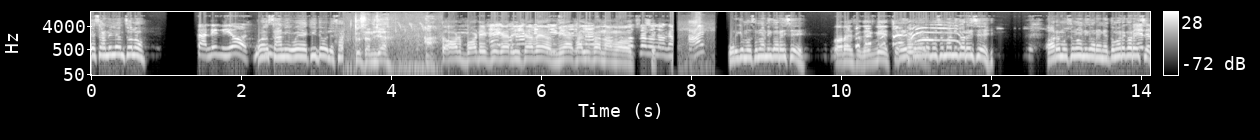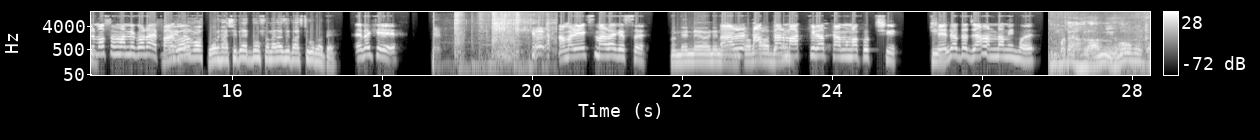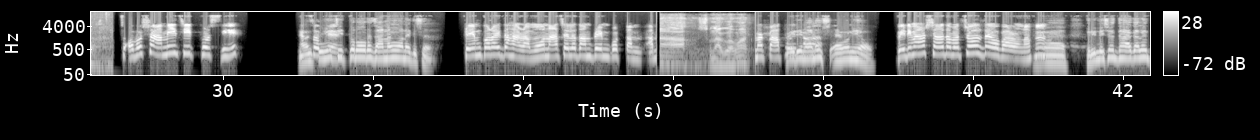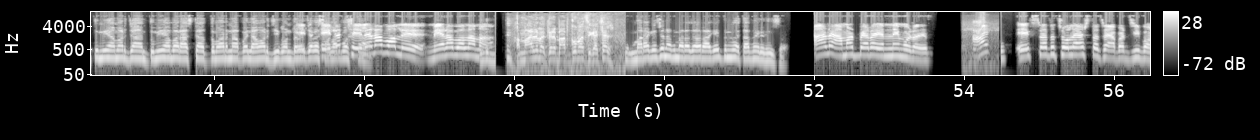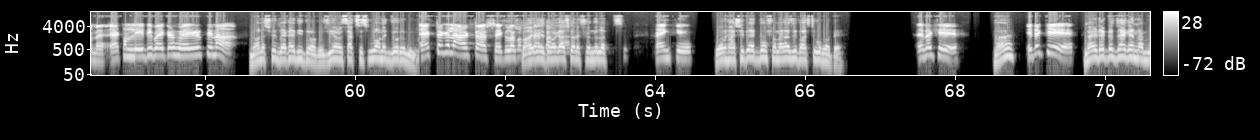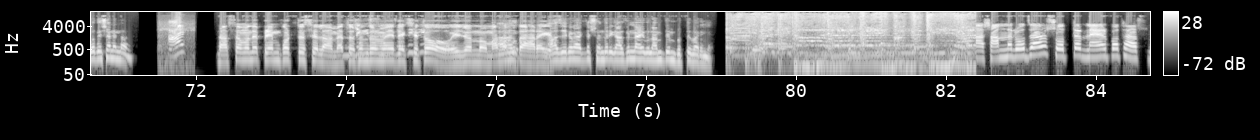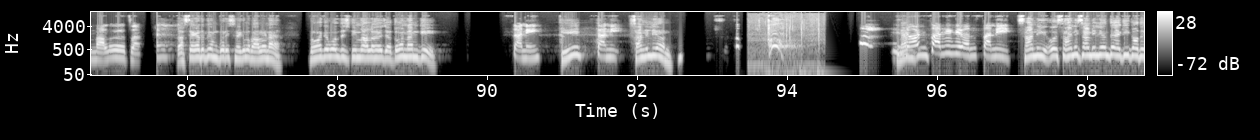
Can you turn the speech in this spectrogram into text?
এ চলো। সানি নিয়র। কি মুসলমানি করাইছে? করাইছে একদম সোনাগাজী ফাস্ট করতে এটা এক্স মারা গেছে। আর আপনার কামনা করছি। সে যাতে জাহান্নামি হয়। অবশ্য আমি চিট করছি। চিট করে ওরা জানাবি অনেক কিছু। প্রেম করাই তো হারাম না চাইলে তো আমি হ্যাঁ, তুমি আমার জান তুমি আমার আস্থা তোমার না পাইলে আমার জীবনটা হয়ে যাবে সালাম বলে মেয়েরা বলে না। মালুম তোর মারা গেছে না মারা যাওয়ার আগে তুমি তা মেরে দিছো আরে আমার প্যারা এমনি মরে এক্সট্রা তো চলে আসতে চায় আবার জীবনে। এখন লেডি বাইকার হয়ে গেছি না। মানুষকে দেখাই দিতে হবে যে আমি সাকসেসফুল অনেক জরুরি একটা গেলে আরেকটা আসে এগুলো ভাই তোমার কাছে অনেক সুন্দর লাগছে। থ্যাংক ইউ তোর হাসিটা একদম সোনাগাছি ফার্স্ট এটা কে? হ্যাঁ? এটা কে? না এটা একটা জায়গার নাম লোকেশনের নাম। রাস্তার মধ্যে প্রেম করতেছিলাম এত সুন্দর মেয়ে দেখছি তো এই জন্য মাথা মুথা হারাই গেছে। আজ এরকম একটা সুন্দরী গার্লফ্রেন্ড নাই বলে আমি প্রেম করতে পারি না। আর সামনে রোজা সত্যের ন্যায়ের পথে ভালো হয়ে যা। রাস্তাঘাটে তুমি করিস না এগুলো ভালো না। তোমাকে বলতিস তুমি ভালো হয়ে যাও। তোমার নাম কি? তানি। কি? তানি। সানি সানিলিয়ন তো একই কথা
